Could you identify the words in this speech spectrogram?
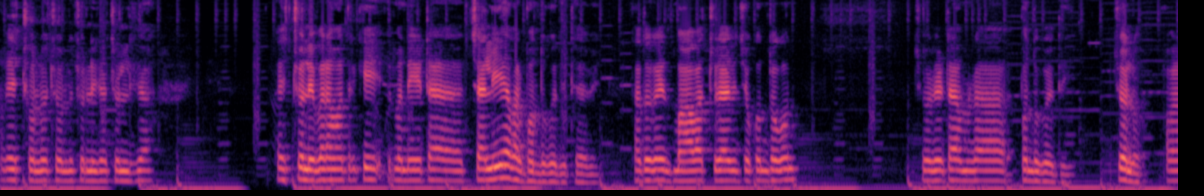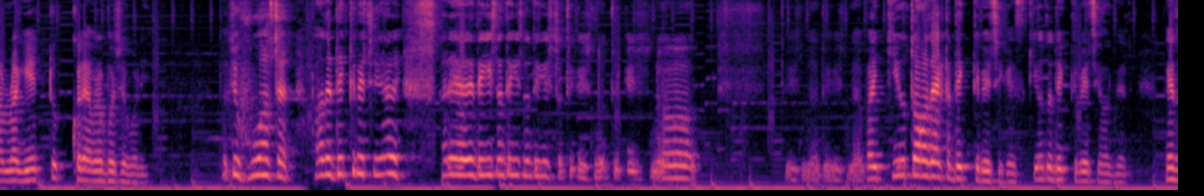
আরে চলো চলো, চলে যা চলে যা। চলো, এবার আমাদেরকে মানে এটা চালিয়ে আবার বন্ধ করে দিতে হবে। তা তো গাইজ মা আবার চলে আসবে যখন তখন। চলো, এটা আমরা বন্ধ করে দিই। চলো, আবার আমরা গিয়ে টুক করে আমরা বসে পড়ি। বলছি, হু আস দ্যাট আমাদের দেখতে পেয়েছি আরে আরে আরে, দেখিস না দেখিস না দেখিস না দেখিস না দেখিস না। দেখিস না ভাই, কেউ তো আমাদের একটা দেখতে পেয়েছি গেস কেউ তো দেখতে পেয়েছে আমাদের। গেস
